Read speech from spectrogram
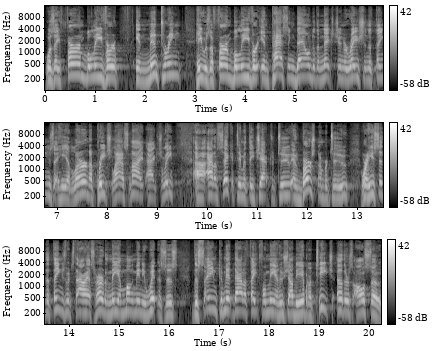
was a firm believer in mentoring. He was a firm believer in passing down to the next generation the things that he had learned. I preached last night, actually, uh, out of 2 Timothy chapter 2 and verse number 2, where he said, The things which thou hast heard of me among many witnesses, the same commit thou to faithful men who shall be able to teach others also.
